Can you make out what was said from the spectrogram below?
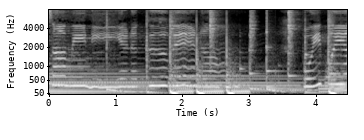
சாமி நீ எனக்கு வேணாம். பொய் பொய்யா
